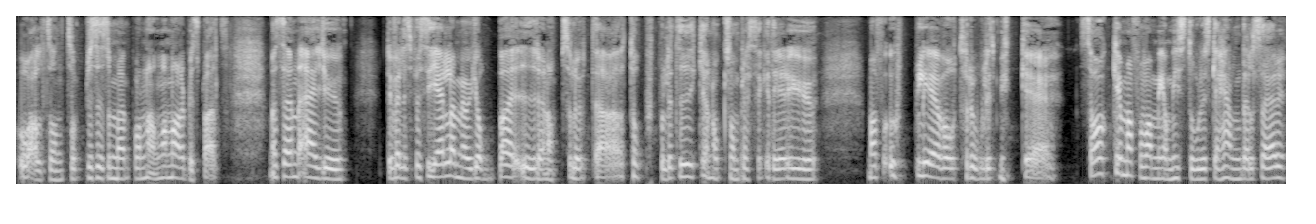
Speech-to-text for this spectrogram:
och allt sånt. Så precis som på en annan arbetsplats. Men sen är ju det väldigt speciella med att jobba i den absoluta toppolitiken och som pressekreterare är ju man får uppleva otroligt mycket saker. Man får vara med om historiska händelser.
